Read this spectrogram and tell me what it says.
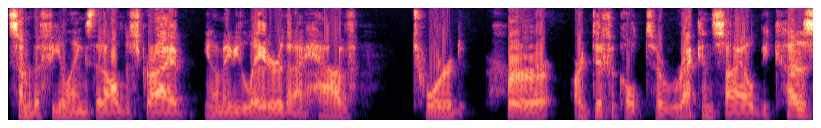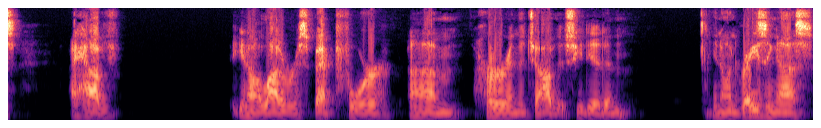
some of the feelings that I'll describe, you know, maybe later that I have toward her are difficult to reconcile because I have, you know, a lot of respect for um, her and the job that she did and you know in raising us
